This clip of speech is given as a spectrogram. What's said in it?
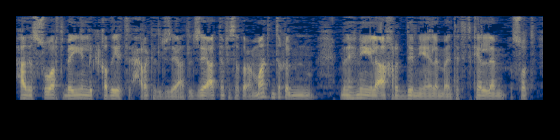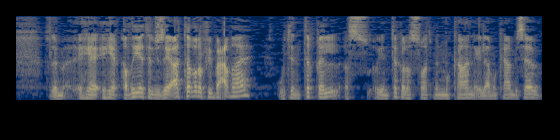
هذه الصور تبين لك قضية حركة الجزيئات، الجزيئات نفسها طبعا ما تنتقل من من هني إلى آخر الدنيا لما أنت تتكلم الصوت لما هي هي قضية الجزيئات تضرب في بعضها وتنتقل ينتقل الصوت من مكان إلى مكان بسبب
